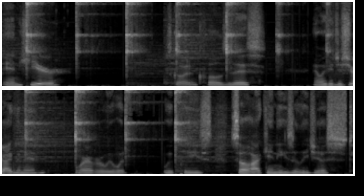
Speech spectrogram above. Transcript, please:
in here. Let's go ahead and close this and we can just drag them in wherever we would we please. So I can easily just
